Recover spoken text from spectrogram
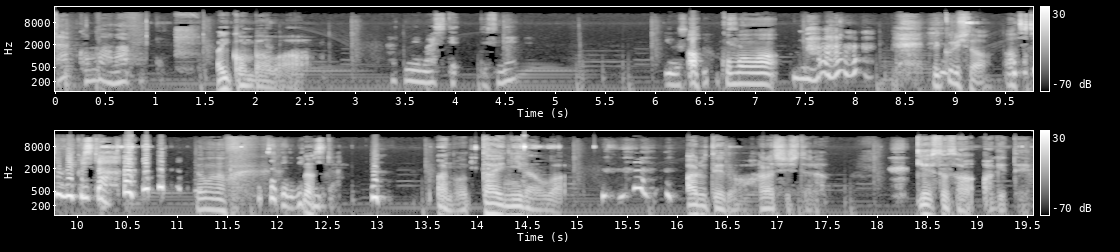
あ、こんばんは。はい、こんばんは。はじめましてですね。ゆうあ、こんばんは。びっくりした。あ、私もびっくりした。どうもどうも。さっきでびっくりした。あの、第2弾は、ある程度話したら、ゲストさんあげて、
